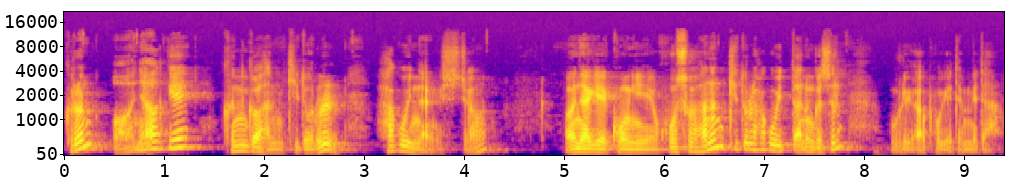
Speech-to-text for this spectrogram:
그런 언약에 근거한 기도를 하고 있다는 것이죠. 언약의 공의에 호소하는 기도를 하고 있다는 것을 우리가 보게 됩니다.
